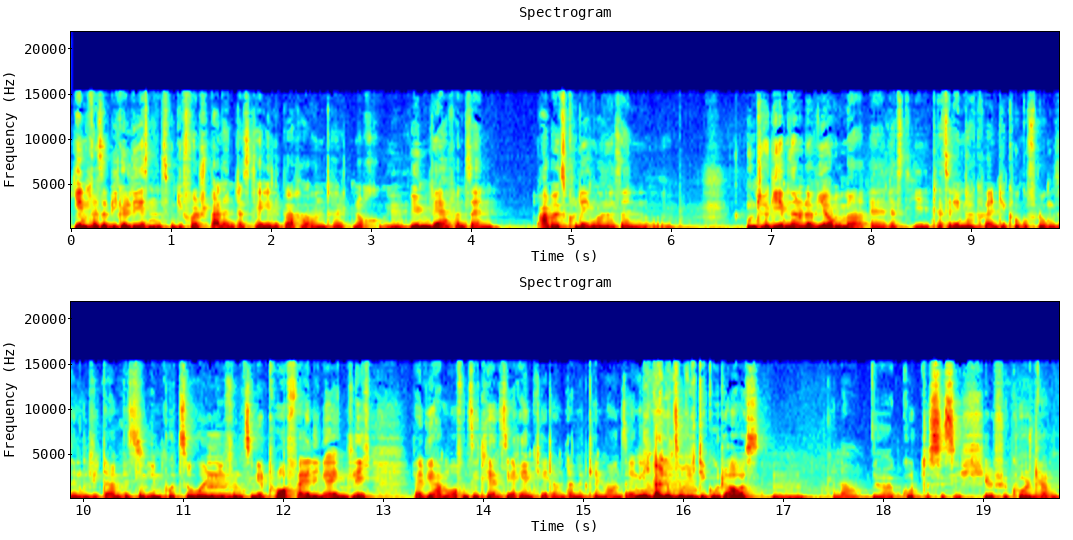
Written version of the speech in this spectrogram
jedenfalls habe ich gelesen, das finde ich voll spannend, dass der Edelbacher und halt noch Mhm. irgendwer von seinen Arbeitskollegen oder seinen Untergebenen oder wie auch immer, äh, dass die tatsächlich nach Quantico geflogen sind, um sich da ein bisschen Input zu holen, wie funktioniert Profiling eigentlich. Weil wir haben offensichtlich einen Serientäter und damit kennen wir uns eigentlich gar nicht so richtig gut aus. Genau. Ja, gut, dass sie sich Hilfe geholt Ja. haben.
